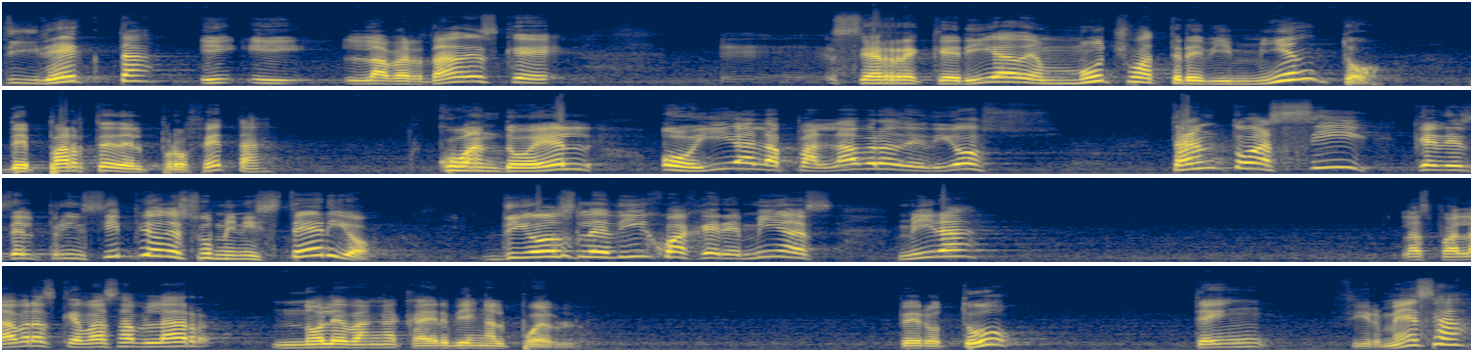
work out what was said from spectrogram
directa, y, la verdad es que eh, se requería de mucho atrevimiento de parte del profeta cuando él oía la palabra de Dios. Tanto así que desde el principio de su ministerio, Dios le dijo a Jeremías, mira, las palabras que vas a hablar no le van a caer bien al pueblo. Pero tú ten firmeza,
